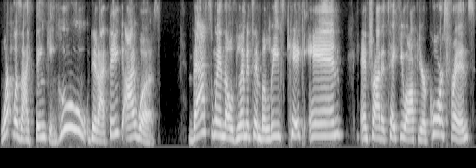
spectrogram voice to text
What was I thinking? Who did I think I was? That's when those limiting beliefs kick in and try to take you off your course, friends.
